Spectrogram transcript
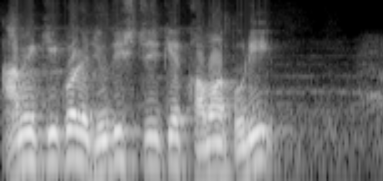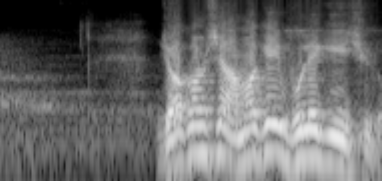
আমি কি করে যুধিষ্ঠিরকে ক্ষমা করি? যখন সে আমাকেই ভুলে গিয়েছিল।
